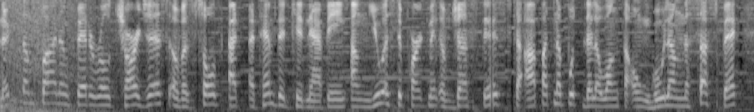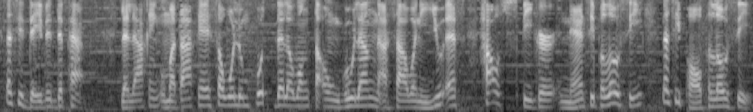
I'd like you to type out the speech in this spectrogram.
Nagsampa ng federal charges of assault at attempted kidnapping ang U.S. Department of Justice sa 42 taong gulang na suspect na si David DePape. Lalaking umatake sa 82 taong gulang na asawa ni U.S. House Speaker Nancy Pelosi na si Paul Pelosi.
